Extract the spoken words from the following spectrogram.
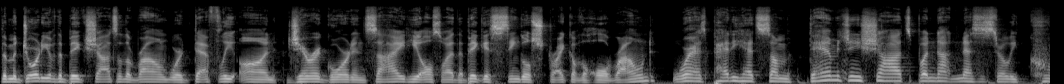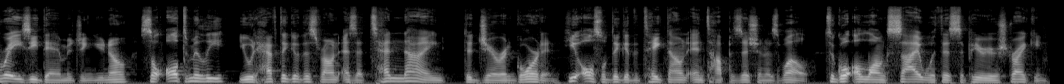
The majority of the big shots of the round were definitely on Jared Gordon's side. He also had the biggest single strike of the whole round, whereas Paddy had some damaging shots, but not necessarily crazy damaging, you know? So ultimately, you would have to give this round as a 10-9 to Jared Gordon. He also did get the takedown and top position as well to go alongside with his superior striking.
